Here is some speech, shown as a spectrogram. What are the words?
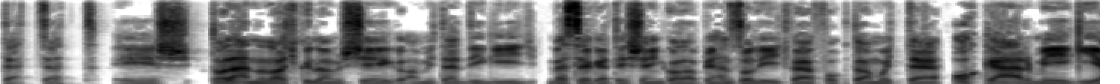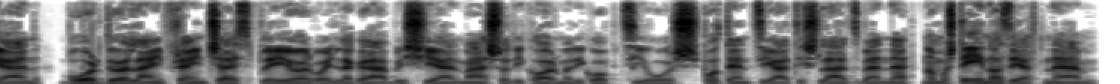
tetszett, és talán a nagy különbség, amit eddig így beszélgetéseink alapján Zoli így felfogtam, hogy te akár még ilyen borderline franchise player, vagy legalábbis ilyen második, harmadik opciós potenciált is látsz benne, na most én azért nem,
